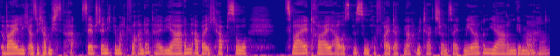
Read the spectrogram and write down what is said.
weil ich, also ich habe mich selbstständig gemacht vor anderthalb Jahren, aber ich habe so zwei, drei Hausbesuche Freitagnachmittags schon seit mehreren Jahren gemacht. Mhm.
